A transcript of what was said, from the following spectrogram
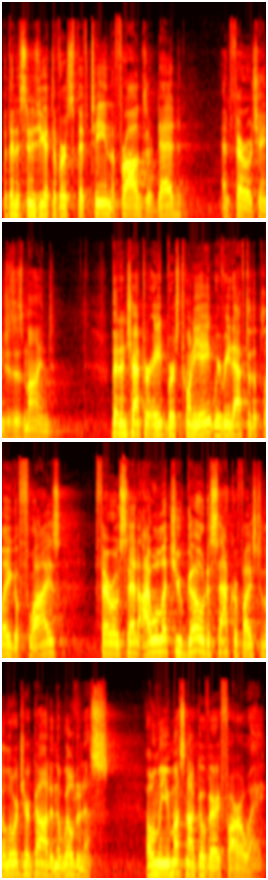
But then, as soon as you get to verse 15, the frogs are dead, and Pharaoh changes his mind. Then in chapter 8, verse 28, we read after the plague of flies, Pharaoh said, I will let you go to sacrifice to the Lord your God in the wilderness. Only you must not go very far away.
